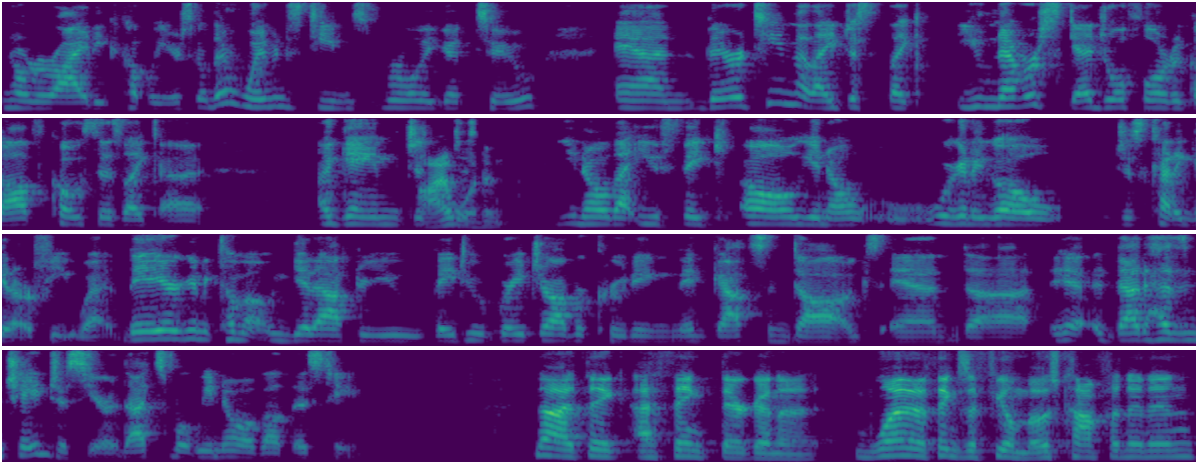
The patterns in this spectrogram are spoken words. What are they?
notoriety a couple years ago. Their women's team's really good too, and they're a team that I just like. You never schedule Florida Gulf Coast as like a a game. Just, I wouldn't. you know that you think oh you know we're gonna go just kind of get our feet wet. They are gonna come out and get after you. They do a great job recruiting. They've got some dogs, and uh, that hasn't changed this year. That's what we know about this team. No, I think I think they're gonna. One of the things I feel most confident in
